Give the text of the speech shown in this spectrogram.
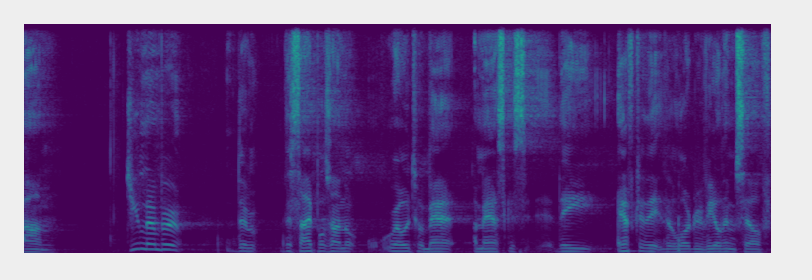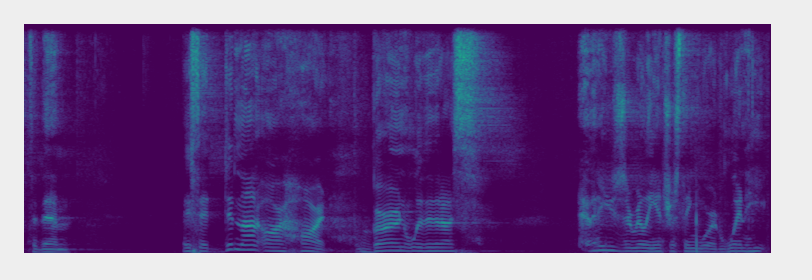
Um, do you remember the disciples on the road to Damascus? They, after they, the Lord revealed Himself to them, they said, Did not our heart burn within us? And then he uses a really interesting word when he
